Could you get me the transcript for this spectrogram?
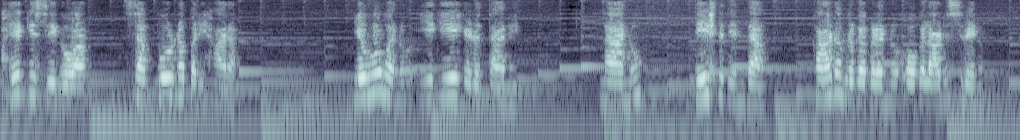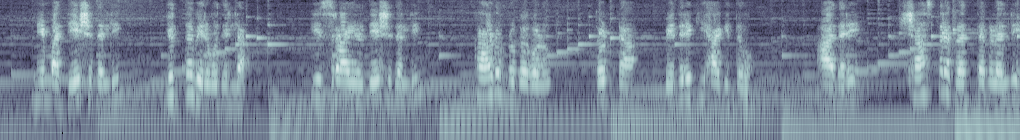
ಭಯಕ್ಕೆ ಸಿಗುವ ಸಂಪೂರ್ಣ ಪರಿಹಾರ. ಯಹೋವನು ಹೀಗೆಯೇ ಹೇಳುತ್ತಾನೆ. ನಾನು ದೇಶದಿಂದ ಕಾಡು ಮೃಗಗಳನ್ನು ಹೋಗಲಾಡಿಸುವೆನು. ನಿಮ್ಮ ದೇಶದಲ್ಲಿ ಯುದ್ಧವಿರುವುದಿಲ್ಲ. ಇಸ್ರಾಯೇಲ್ ದೇಶದಲ್ಲಿ ಕಾಡು ಮೃಗಗಳು ದೊಡ್ಡ ಬೆದರಿಕೆಯಾಗಿದ್ದವು. ಆದರೆ ಶಾಸ್ತ್ರ ಗ್ರಂಥಗಳಲ್ಲಿ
